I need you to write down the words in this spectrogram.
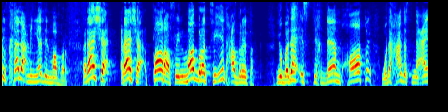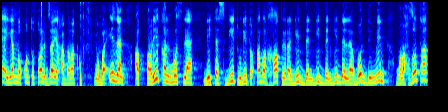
يتخلع من يد المبرد. رشق رشق طرف المبرد في إيد حضرتك. يبقى ده استخدام خاطئ وده حدث معايا أيام ما كنت طالب زي حضراتكم. يبقى اذا الطريقة المثلى لتثبيت ودي تعتبر خطره جدا جدا جدا لابد من ملاحظتها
